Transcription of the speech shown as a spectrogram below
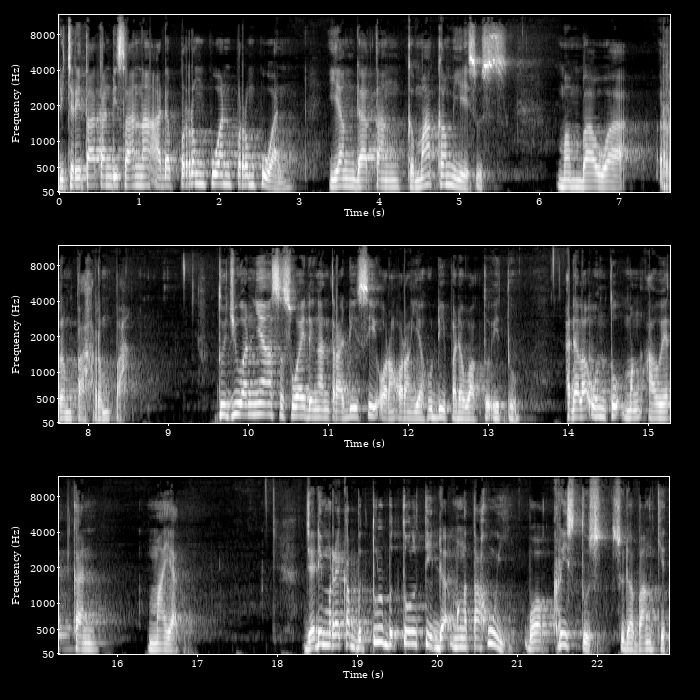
diceritakan di sana ada perempuan-perempuan yang datang ke makam Yesus membawa rempah-rempah. Tujuannya sesuai dengan tradisi orang-orang Yahudi pada waktu itu adalah untuk mengawetkan mayat jadi mereka betul-betul tidak mengetahui bahwa Kristus sudah bangkit.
